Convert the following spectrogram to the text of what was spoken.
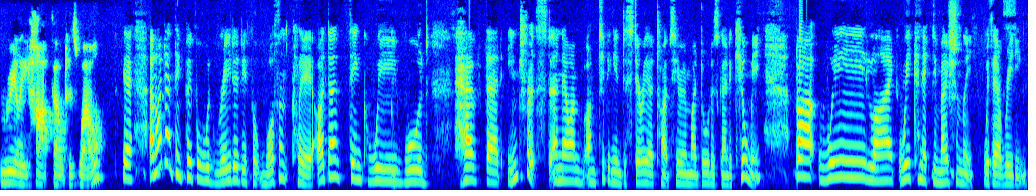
really heartfelt as well. Yeah, and I don't think people would read it if it wasn't clear. I don't think we would have that interest. And now I'm, I'm tipping into stereotypes here, and my daughter's going to kill me. But we like we connect emotionally with our reading,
